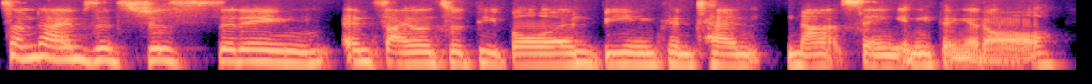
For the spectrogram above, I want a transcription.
sometimes it's just sitting in silence with people and being content, not saying anything at all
